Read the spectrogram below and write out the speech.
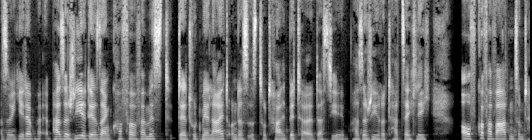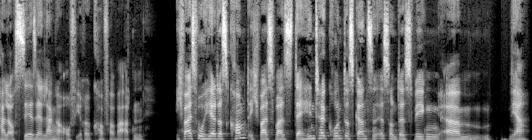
Also jeder Passagier, der seinen Koffer vermisst, der tut mir leid und das ist total bitter, dass die Passagiere tatsächlich auf Koffer warten, zum Teil auch sehr, sehr lange auf ihre Koffer warten. Ich weiß, woher das kommt. Ich weiß, was der Hintergrund des Ganzen ist und deswegen, ähm, ja,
